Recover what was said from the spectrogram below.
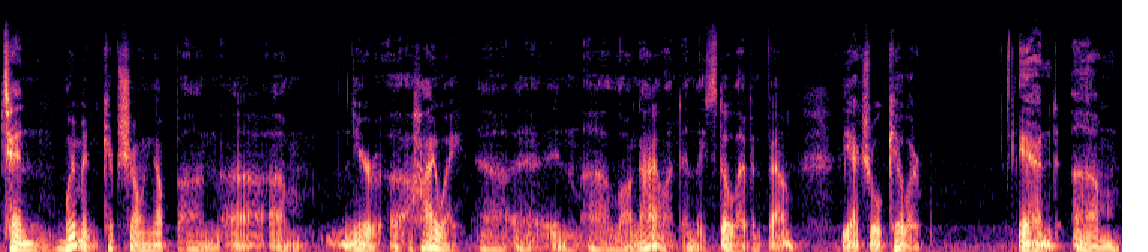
10 women kept showing up on uh, um, near a highway uh, in uh, Long Island, and they still haven't found the actual killer. And um,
